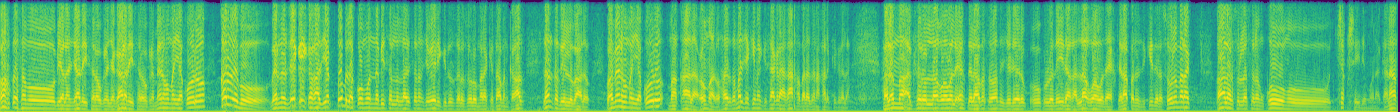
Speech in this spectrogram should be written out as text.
فاختصموا بیالنجا دی سر وکړه جګړه دی سر وکړه منهم یقولو قربوا ورنږدې کوي کاغذ یكتب لكم النبي صلى الله عليه وسلم چې كي کې دوسر رسول مرا کتابن كغاز لن تدلوا بعده ومنهم یقولو ما قال عمر حضرت عمر چې کیمه کې ساګړه غا خبر زنه خلق کړله فلما اكثر اللغو والاختلاف سواء چې ډېر وکړو دی دا لغو او دا اختلاف پر ذکی د رسول مرا قال رسول الله صلى الله عليه وسلم قوموا چق شي دې مونږه کنه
